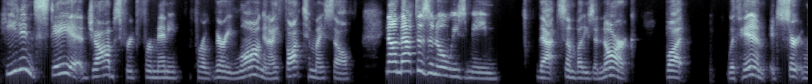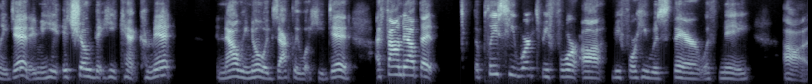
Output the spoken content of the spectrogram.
He didn't stay at jobs for, for many, for very long. And I thought to myself, now that doesn't always mean that somebody's a narc, but with him, it certainly did. I mean, he, it showed that he can't commit. And now we know exactly what he did. I found out that the place he worked before uh before he was there with me uh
